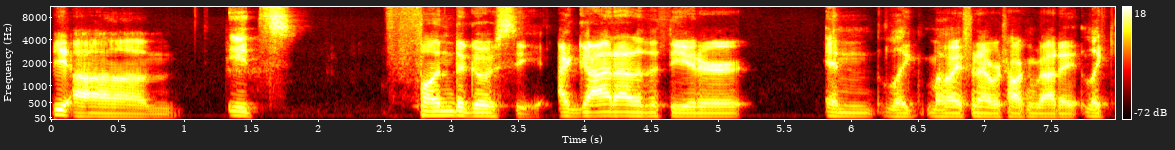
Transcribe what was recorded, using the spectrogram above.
Yeah. Um, it's fun to go see. I got out of the theater and like my wife and I were talking about it. Like,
